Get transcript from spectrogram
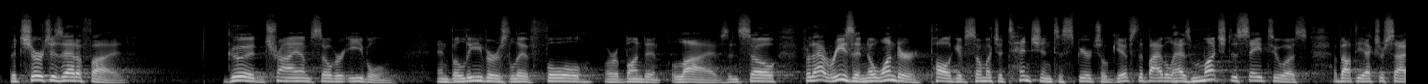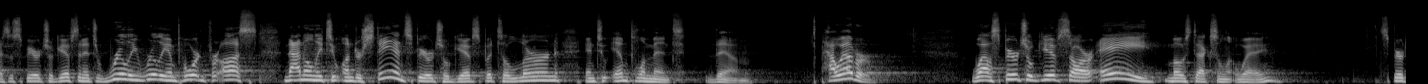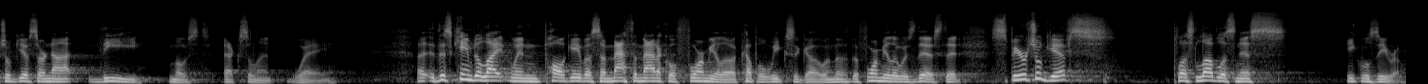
The church is edified. Good triumphs over evil, and believers live full or abundant lives. And so, for that reason, no wonder Paul gives so much attention to spiritual gifts. The Bible has much to say to us about the exercise of spiritual gifts, and it's really, really important for us not only to understand spiritual gifts, but to learn and to implement them. However, while spiritual gifts are a most excellent way, spiritual gifts are not the most excellent way. Uh, this came to light when Paul gave us a mathematical formula a couple weeks ago, and the, the formula was this that spiritual gifts plus lovelessness equals zero.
